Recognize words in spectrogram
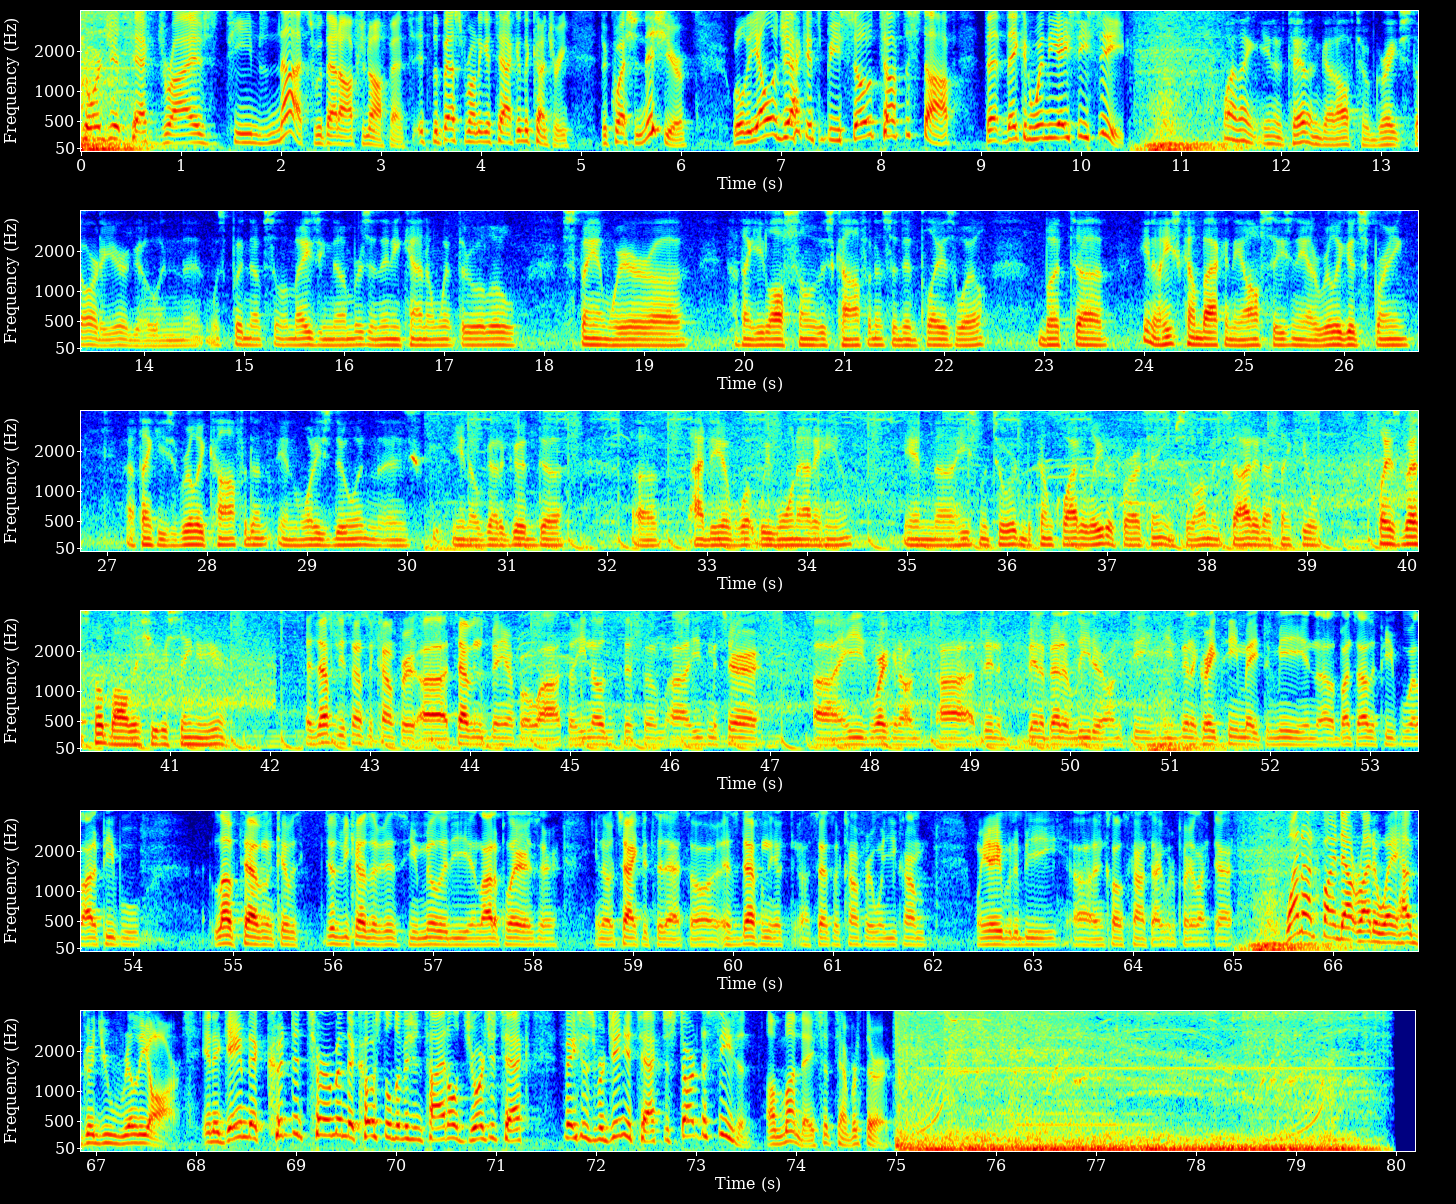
Georgia Tech drives teams nuts with that option offense. It's the best running attack in the country. The question this year will the Yellow Jackets be so tough to stop that they can win the ACC? Well, I think, you know, Tevin got off to a great start a year ago and uh, was putting up some amazing numbers, and then he kind of went through a little span where uh, I think he lost some of his confidence and didn't play as well. But, uh, you know, he's come back in the offseason. He had a really good spring. I think he's really confident in what he's doing. He's, you know, got a good uh, uh, idea of what we want out of him. And uh, he's matured and become quite a leader for our team. So I'm excited. I think he'll play his best football this year, senior year. There's definitely a sense of comfort. Uh, Tevin's been here for a while, so he knows the system. Uh, he's mature. Uh, he's working on being, a, being a better leader on the team. He's been a great teammate to me and a bunch of other people. A lot of people love Tevin because just because of his humility, and a lot of players are, you know, attracted to that. So it's definitely a, a sense of comfort when you come, when you're able to be uh, in close contact with a player like that. Why not find out right away how good you really are? In a game that could determine the Coastal Division title, Georgia Tech faces Virginia Tech to start the season on Monday, September 3rd.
